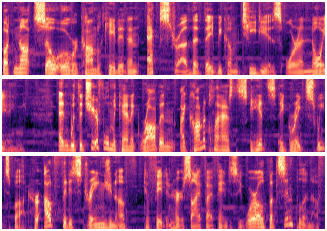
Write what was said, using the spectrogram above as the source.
but not so overcomplicated and extra that they become tedious or annoying. And with the cheerful mechanic Robin, Iconoclasts hits a great sweet spot. Her outfit is strange enough to fit in her sci fi fantasy world, but simple enough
